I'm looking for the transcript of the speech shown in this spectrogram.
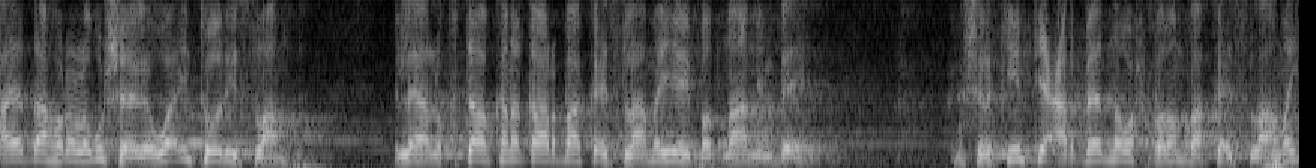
aayaddaa hore lagu sheegay waa intoodii islaamtay ilaa ahlukitaabkana qaar baa ka islaamay yay badnaaninbe mushrikiintii carbeedna wax badan baa ka islaamay.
